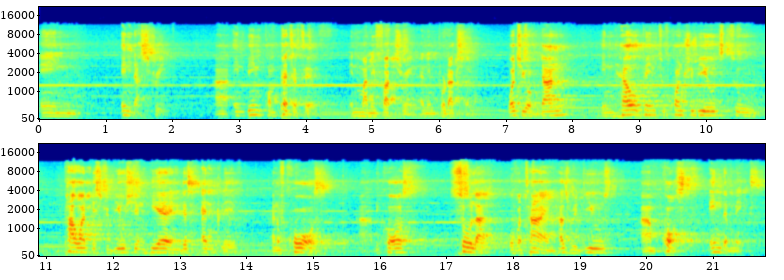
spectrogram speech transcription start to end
in industry, uh, in being competitive in manufacturing and in production. What you have done in helping to contribute to power distribution here in this enclave, and of course, uh, because solar over time has reduced um, costs in the mix,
